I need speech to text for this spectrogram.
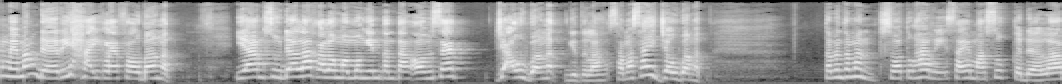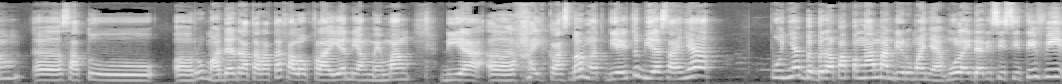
yang memang dari high level banget. Yang sudahlah kalau ngomongin tentang omset jauh banget gitulah. Sama saya jauh banget. Teman-teman, suatu hari saya masuk ke dalam uh, satu uh, rumah dan rata-rata kalau klien yang memang dia uh, high class banget, dia itu biasanya punya beberapa pengaman di rumahnya, mulai dari CCTV,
